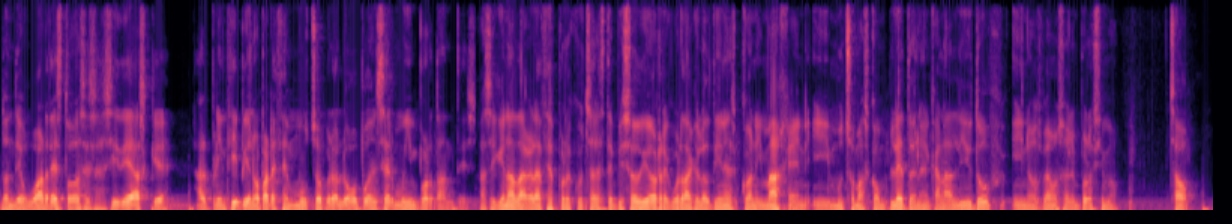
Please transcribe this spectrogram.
donde guardes todas esas ideas que al principio no parecen mucho, pero luego pueden ser muy importantes. Así que nada, gracias por escuchar este episodio, recuerda que lo tienes con imagen y mucho más completo en el canal de YouTube y nos vemos en el próximo. Chao.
